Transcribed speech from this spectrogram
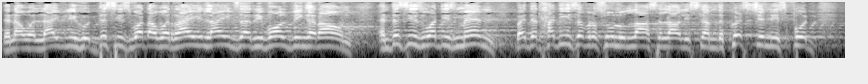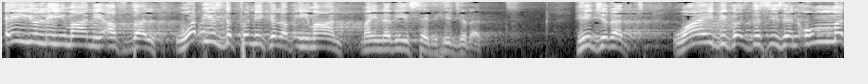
than our livelihood. This is what our lives are revolving around. And this is what is meant by that hadith of Rasulullah sallallahu alaihi wasallam. The question is put, Ayul imani afdal. What is the pinnacle of iman? My Nabi said hijrat. Hijrat. Why? Because this is an ummah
